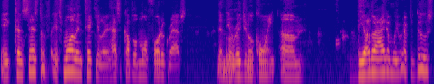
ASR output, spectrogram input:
it consists of it's more lenticular. It has a couple more photographs than the Mhm. original coin. Um, the other item we reproduced,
